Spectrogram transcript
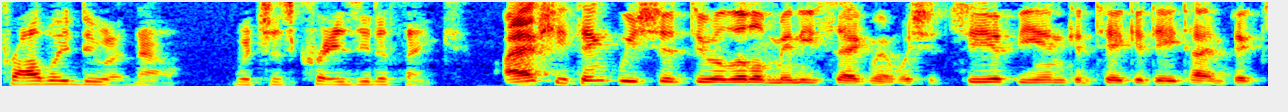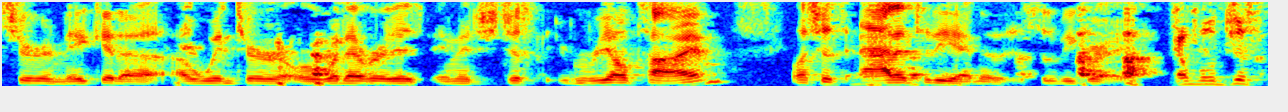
probably do it now, which is crazy to think. I actually think we should do a little mini segment. We should see if Iain can take a daytime picture and make it a, a winter or whatever it is image just in real time. Let's just add it to the end of this. It'll be great. And we'll just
